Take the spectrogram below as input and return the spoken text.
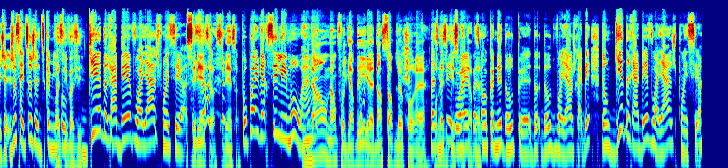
je- juste être sûr, je le dis comme il faut. vas-y. Guide rabais voyage.ca. C'est bien ça, c'est bien ça. Faut pas inverser les mots, hein? Non, non, faut le garder euh, dans cet ordre-là pour, euh, pour naviguer sur ouais, Internet. parce qu'on connaît d'autres euh, d'autres voyages rabais. Donc guide-rabais-voyage.ca.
